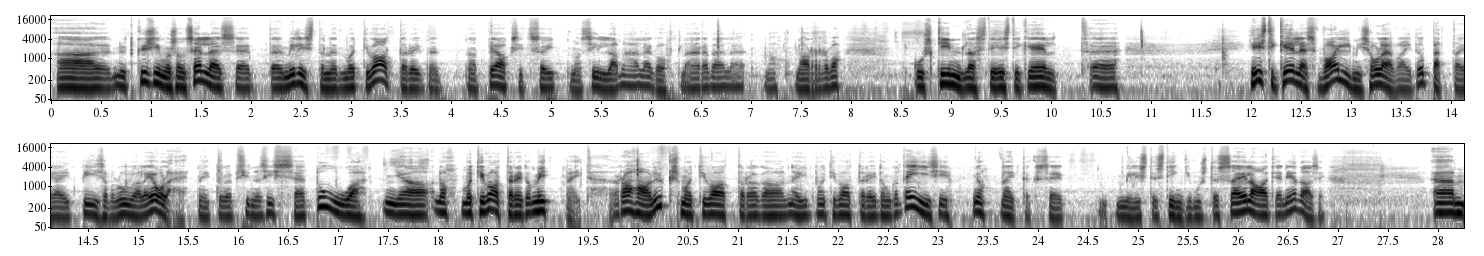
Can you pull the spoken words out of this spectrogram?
Nüüd küsimus on selles, et millised on need motivaatorid, et nad peaksid sõitma Sillamäele, Kohtla-Järve peale, noh, Narva, kus kindlasti eesti keelt äh, eesti keeles valmisolevaid õpetajaid piisaval hulgal ei ole, et neid tuleb sinna sisse tuua ja noh, motivaatoreid on mitmeid. raha on üks motivaator, aga neid motivaatoreid on ka teisi, noh näiteks see, millistes tingimustes sa elad ja nii edasi. Ehm,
